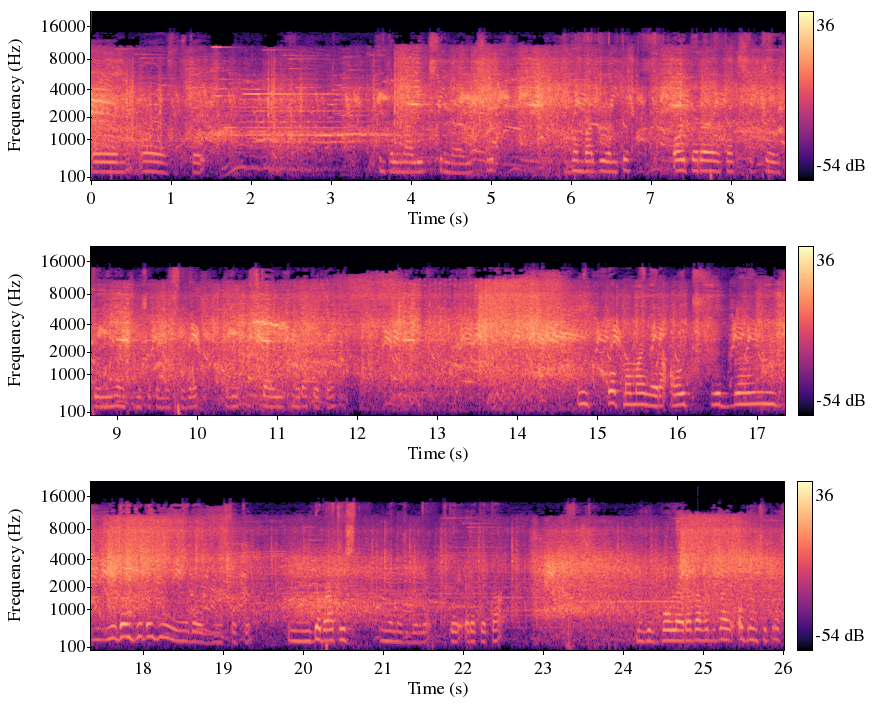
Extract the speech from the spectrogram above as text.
Um, o Jezu, tutaj. Kumpel ma eliksir, ma eliksir. Tu. Oj, teraz tak szybko, to nie wiem, muszę. Ale dostaliśmy rakietę. I chłop ma minera. Oj, czy będzie... Dojdzie, dojdzie, nie dojdzie niestety. Mm, dobra, to jest Nie no, zbiorę tutaj rakieta. Mówię w bowlera, dawaj, dawaj, obroń się, proszę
